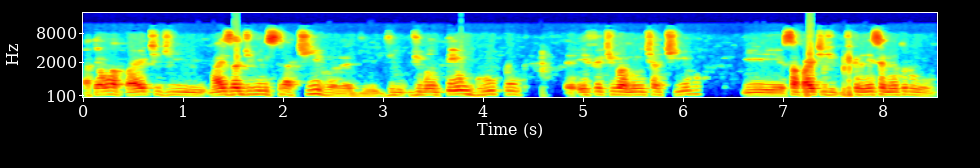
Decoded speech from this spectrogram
até uma parte de mais administrativa, né, de, de, de manter o grupo é, efetivamente ativo. E essa parte de, de credenciamento no,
